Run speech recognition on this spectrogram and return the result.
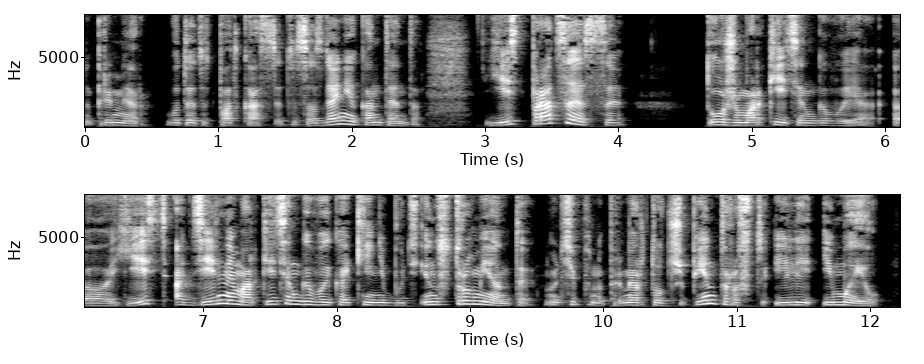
например, вот этот подкаст – это создание контента. Есть процессы, тоже маркетинговые. Э, есть отдельные маркетинговые какие-нибудь инструменты, ну, типа, например, тот же Pinterest или email –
